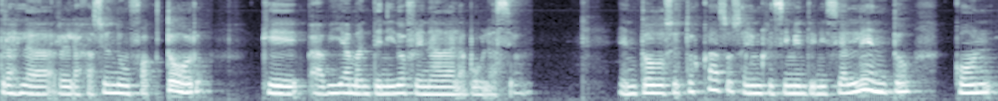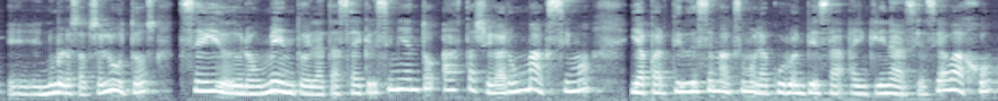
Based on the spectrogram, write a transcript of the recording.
tras la relajación de un factor que había mantenido frenada la población. En todos estos casos hay un crecimiento inicial lento con eh, números absolutos, seguido de un aumento de la tasa de crecimiento hasta llegar a un máximo y a partir de ese máximo la curva empieza a inclinarse hacia abajo,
